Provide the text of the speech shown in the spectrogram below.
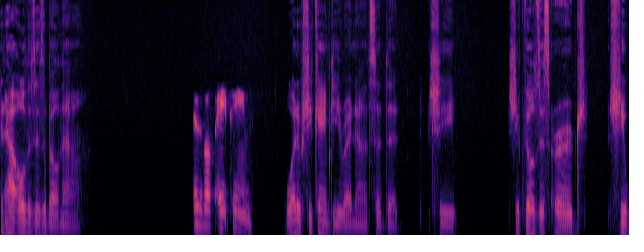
And how old is Isabel now? Isabel's 18. What if she came to you right now and said that she she feels this urge, she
